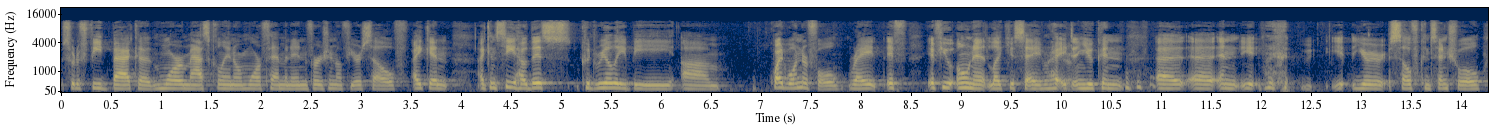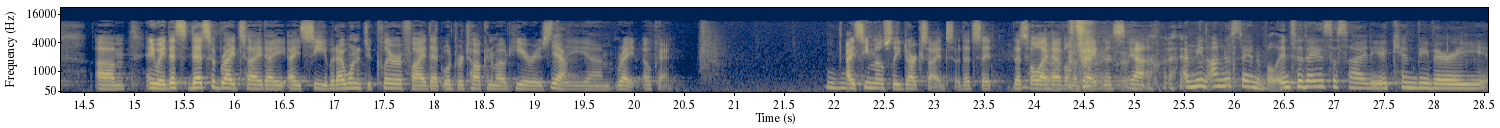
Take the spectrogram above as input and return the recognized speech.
sort of feedback, a more masculine or more feminine version of yourself. I can, I can see how this could really be um, quite wonderful, right? If, if you own it, like you say, right, and you can, uh, uh, and you're self-consensual. Um, anyway, that's, that's a bright side I, I see, but I wanted to clarify that what we're talking about here is Yeah. the, um, right, okay. Mm-hmm. I see mostly dark side, so that's it. That's all I have on the brightness, yeah. I mean, understandable. In today's society, it can be very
